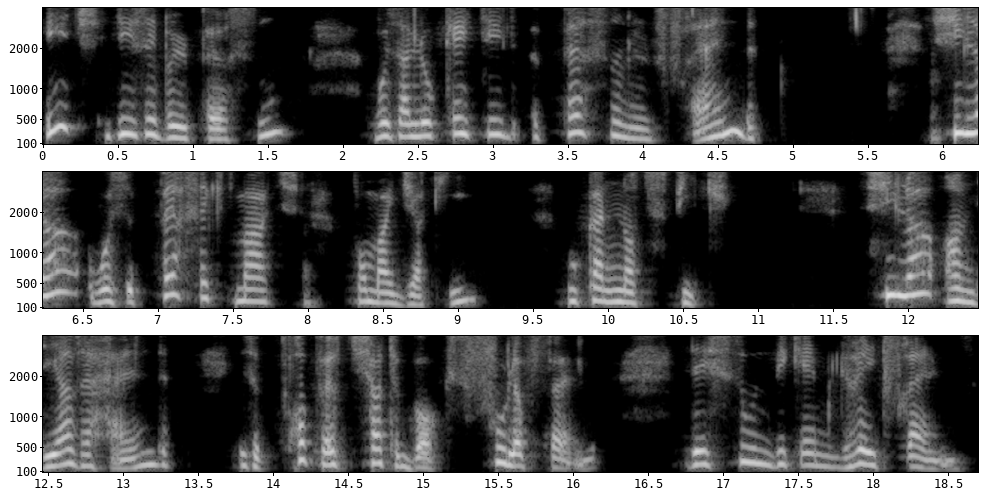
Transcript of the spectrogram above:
Each disabled person was allocated a personal friend. Sheila was a perfect match for my Jackie, who cannot speak. Sheila, on the other hand, is a proper chatterbox full of fun. They soon became great friends.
